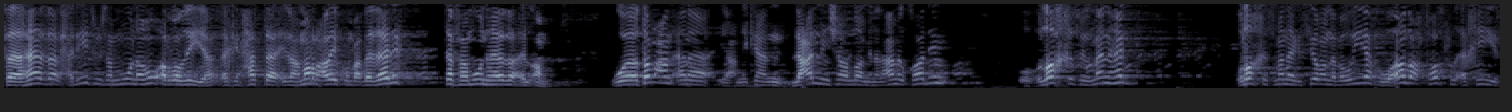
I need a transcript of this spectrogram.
فهذا الحديث يسمونه الرزية لكن حتى إذا مر عليكم بعد ذلك تفهمون هذا الأمر. وطبعا أنا يعني كان لعلي إن شاء الله من العام القادم ألخص المنهج ألخص منهج السيرة النبوية وأضع فصل أخير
